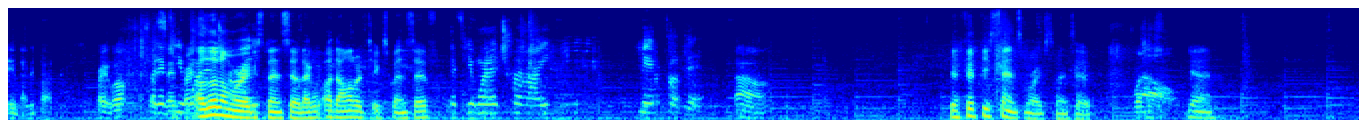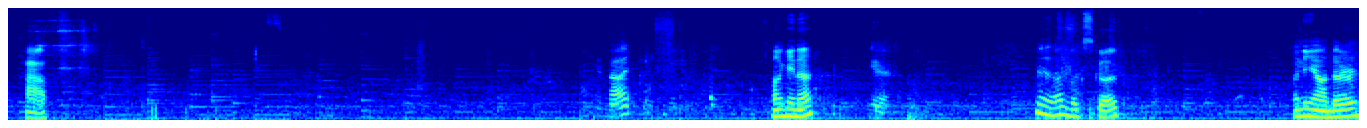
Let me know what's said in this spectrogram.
Eight ninety-five. Right. Well, But the if you price. A little more expensive, like a dollar too expensive. If you want to try half of it, Oh, They're 50 cents more expensive. well. Yeah. Half. Nut. Pumpkin nut? Yeah. Yeah, that looks good. Any other?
